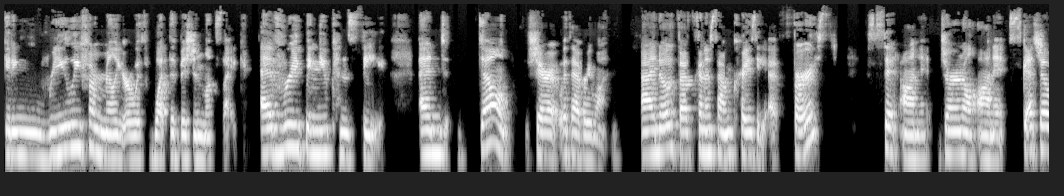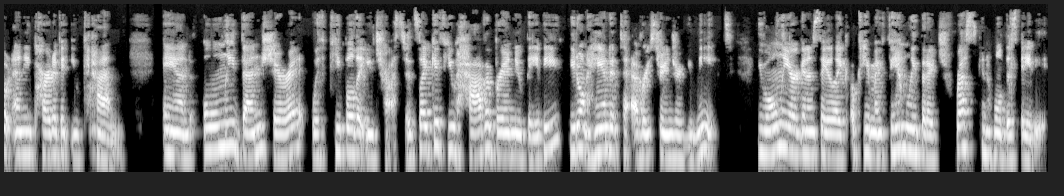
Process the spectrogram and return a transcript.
getting really familiar with what the vision looks like, everything you can see, and don't share it with everyone. I know that's going to sound crazy. At first, sit on it, journal on it, sketch out any part of it you can and only then share it with people that you trust. It's like if you have a brand new baby, you don't hand it to every stranger you meet. You only are going to say, like, okay, my family that I trust can hold this baby.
